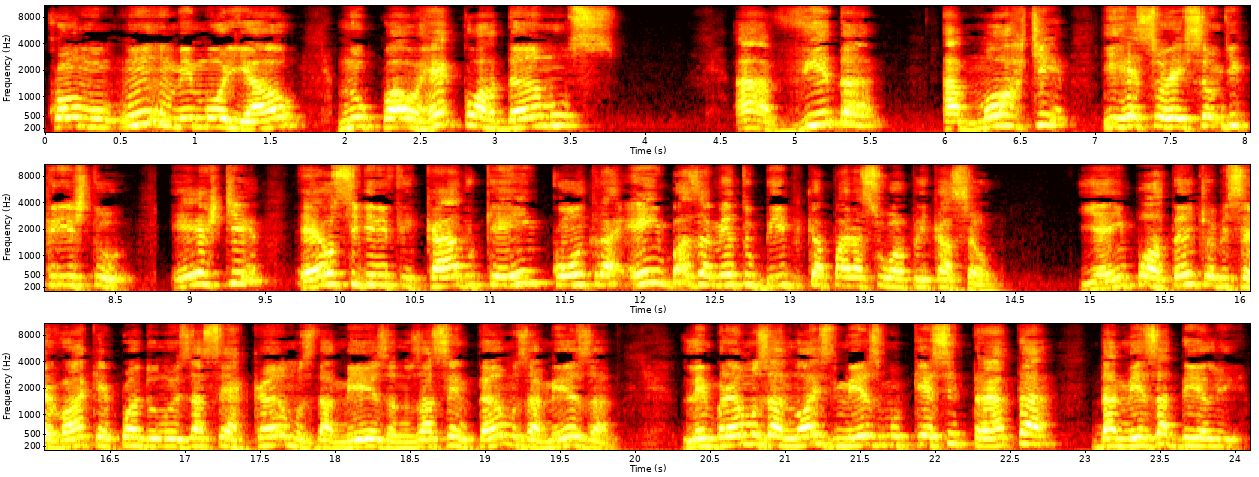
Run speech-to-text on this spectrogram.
como um memorial no qual recordamos a vida, a morte e ressurreição de Cristo. Este é o significado que encontra embasamento bíblico para sua aplicação. E é importante observar que quando nos acercamos da mesa, nos assentamos à mesa, lembramos a nós mesmos que se trata da mesa dele.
